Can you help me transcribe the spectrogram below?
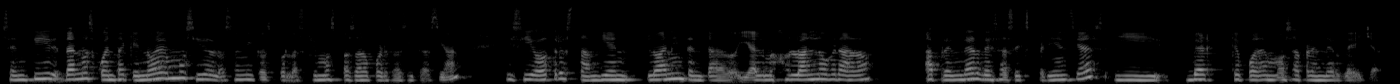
sentir, darnos cuenta que no hemos sido los únicos por los que hemos pasado por esa situación y si otros también lo han intentado y a lo mejor lo han logrado, aprender de esas experiencias y ver qué podemos aprender de ellas.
